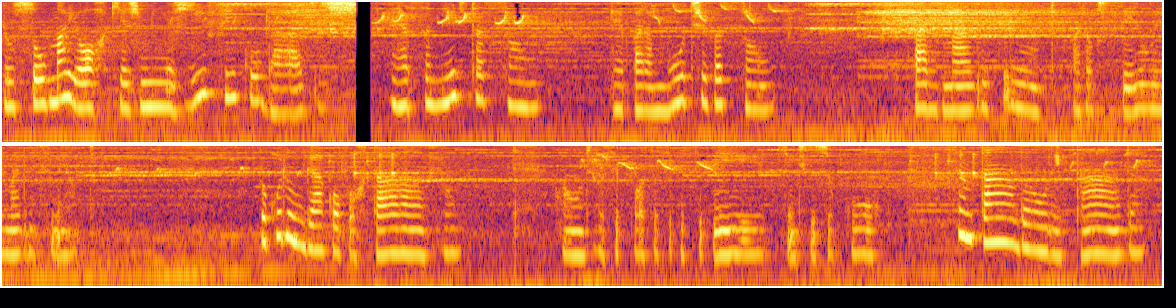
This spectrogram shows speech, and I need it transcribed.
Eu sou maior que as minhas dificuldades. Essa meditação é para motivação, para emagrecimento, para o seu emagrecimento. Procure um lugar confortável, onde você possa se perceber, sentir o seu corpo, sentada ou deitada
